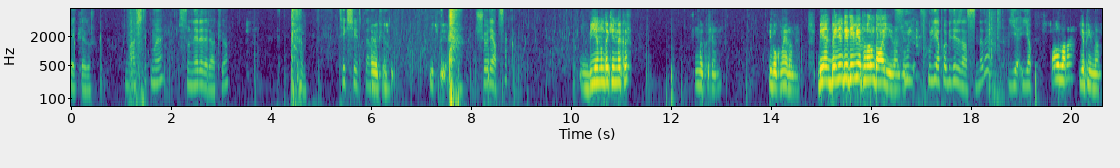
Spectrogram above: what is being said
Bekle dur. Açtık mı? Su nerelere akıyor? Tek şeritten Evet. akıyor. hiç- hiçbir. Şöyle yapsak. Bir yanındakini de kır. Şunu da kır yani. Bir bokuma yaramıyor. Benim, benim dediğimi yapalım daha iyi bence. Full full yapabiliriz aslında da. Ya, yap. Sal bana yapayım ben.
